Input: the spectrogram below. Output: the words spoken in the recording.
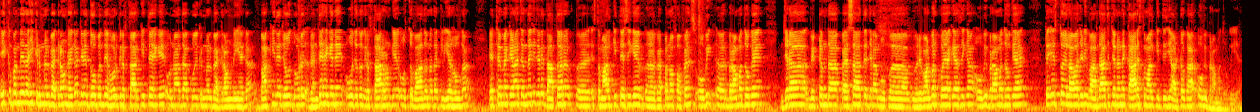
ਇੱਕ ਬੰਦੇ ਦਾ ਹੀ ਕ੍ਰਿਮੀਨਲ ਬੈਕਗ੍ਰਾਉਂਡ ਹੈਗਾ ਜਿਹੜੇ ਦੋ ਬੰਦੇ ਹੋਰ ਗ੍ਰਿਫਤਾਰ ਕੀਤੇ ਹੈਗੇ ਉਹਨਾਂ ਦਾ ਕੋਈ ਕ੍ਰਿਮੀਨਲ ਬੈਕਗ੍ਰਾਉਂਡ ਨਹੀਂ ਹੈਗਾ। ਬਾਕੀ ਦੇ ਜੋ ਦੋ ਰਹਿੰਦੇ ਹੈਗੇ ਨੇ ਉਹ ਜਦੋਂ ਗ੍ਰਿਫਤਾਰ ਹੋਣਗੇ ਉਸ ਤੋਂ ਬਾਅਦ ਉਹਨਾਂ ਦਾ ਕਲੀਅਰ ਹੋਊਗਾ। ਇੱਥੇ ਮੈਂ ਕਹਿਣਾ ਚਾਹੁੰਦਾ ਕਿ ਜਿਹੜੇ ਦਾਤਰ ਇਸਤੇਮਾਲ ਕੀਤੇ ਸੀਗੇ ਵੈਪਨ ਆਫ ਆਫੈਂਸ ਉਹ ਵੀ ਬਰਾਮਦ ਹੋ ਗਏ। ਜਿਹੜਾ ਵਿਕਟਮ ਦਾ ਪੈਸਾ ਤੇ ਜਿਹੜਾ ਰਿਵਾਲਵਰ ਖੋਇਆ ਗਿਆ ਸੀਗਾ ਉਹ ਵੀ ਬਰਾਮਦ ਹੋ ਗਿਆ ਹੈ। ਤੇ ਇਸ ਤੋਂ ਇਲਾਵਾ ਜਿਹੜੀ ਵਾਰਦਾਤ 'ਚ ਇਹਨਾਂ ਨੇ ਕਾਰ ਇਸਤੇਮਾਲ ਕੀਤੀ ਸੀ ਆਲਟੋ ਕਾਰ ਉਹ ਵੀ ਬਰਾਮਦ ਹੋ ਗਈ ਹੈ।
